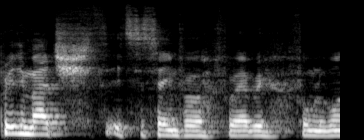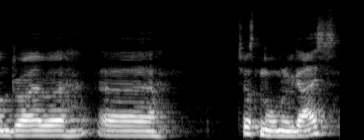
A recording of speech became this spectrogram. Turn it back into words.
pretty much it's the same for, for every Formula One driver. Uh, just normal guys.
